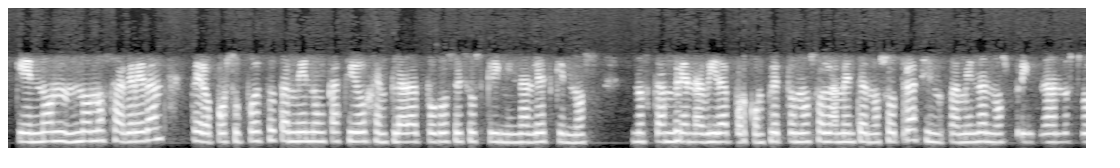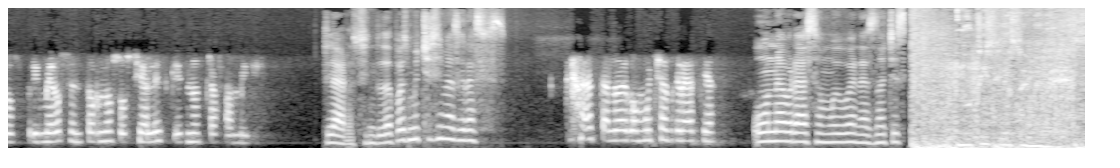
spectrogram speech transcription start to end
que no no nos agredan, pero por supuesto también un castigo ejemplar a todos esos criminales que nos nos cambian la vida por completo, no solamente a nosotras, sino también a, nos, a nuestros primeros entornos sociales, que es nuestra familia. Claro, sin duda. Pues muchísimas gracias. Hasta luego, muchas gracias. Un abrazo, muy buenas noches. Noticias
